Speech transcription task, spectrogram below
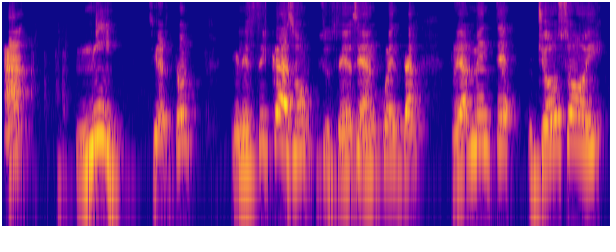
a mí, ¿cierto? En este caso, si ustedes se dan cuenta, realmente yo soy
